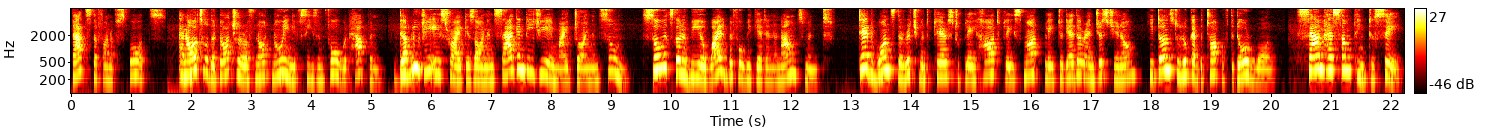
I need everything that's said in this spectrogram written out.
That's the fun of sports. And also the torture of not knowing if season 4 would happen. WGA strike is on and SAG and DGA might join in soon. So it's gonna be a while before we get an announcement. Ted wants the Richmond players to play hard, play smart, play together, and just, you know, he turns to look at the top of the door wall. Sam has something to say.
